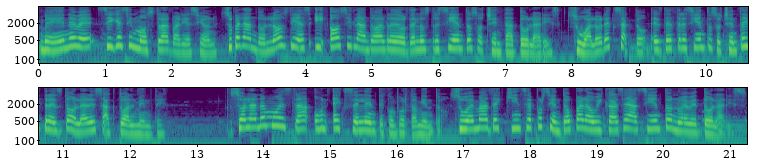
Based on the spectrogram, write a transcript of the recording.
BNB sigue sin mostrar variación, superando los 10 y oscilando alrededor de los 380 dólares. Su valor exacto es de 383 dólares actualmente. Solana muestra un excelente comportamiento. Sube más de 15% para ubicarse a 109 dólares.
